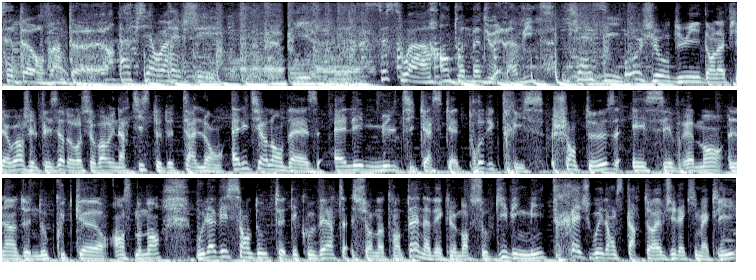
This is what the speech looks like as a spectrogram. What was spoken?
17h20h. Happy Hour FG. Ce soir, Antoine Baduel invite Jazzy. Aujourd'hui, dans la Hour, j'ai le plaisir de recevoir une artiste de talent. Elle est irlandaise, elle est multicasquette, productrice, chanteuse et c'est vraiment l'un de nos coups de cœur en ce moment. Vous l'avez sans doute découverte sur notre antenne avec le morceau Giving Me, très joué dans le starter FG d'Aki Makli.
